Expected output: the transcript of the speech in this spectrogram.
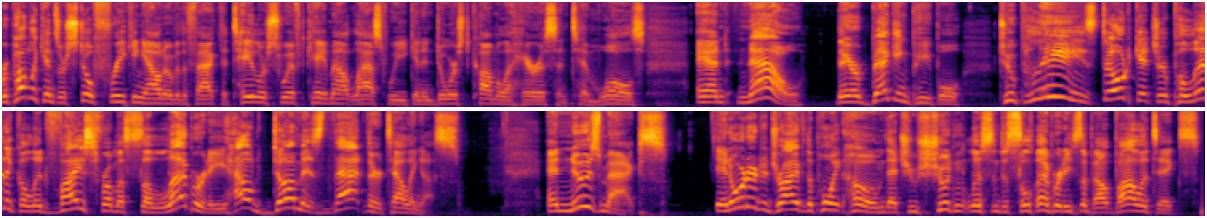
Republicans are still freaking out over the fact that Taylor Swift came out last week and endorsed Kamala Harris and Tim Walz. And now they are begging people to please don't get your political advice from a celebrity. How dumb is that, they're telling us? And Newsmax, in order to drive the point home that you shouldn't listen to celebrities about politics,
